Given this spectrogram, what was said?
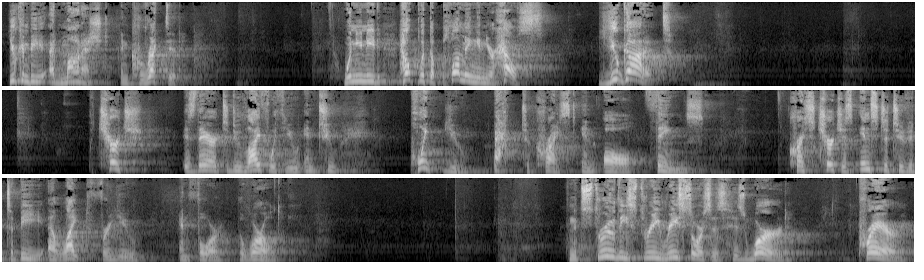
you can be admonished and corrected. When you need help with the plumbing in your house, you got it. The church is there to do life with you and to point you back to Christ in all things. Christ's church is instituted to be a light for you and for the world. And it's through these three resources His Word, prayer,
